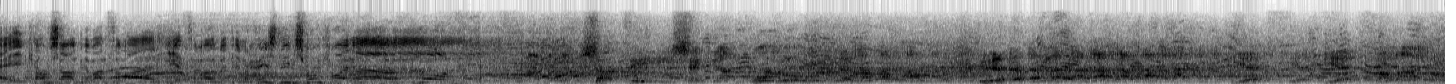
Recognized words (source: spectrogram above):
Hey, komm schon, wir waren's nochmal. Jetzt mal mit dem richtigen Schwung, Freunde. Los! Schatzi, schenk mir ein Foto. Jetzt, jetzt,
